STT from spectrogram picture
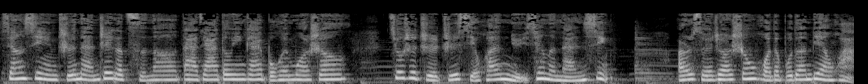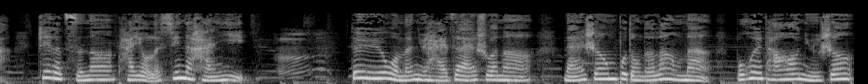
相信“直男”这个词呢，大家都应该不会陌生，就是指只喜欢女性的男性。而随着生活的不断变化，这个词呢，它有了新的含义。对于我们女孩子来说呢，男生不懂得浪漫，不会讨好女生，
